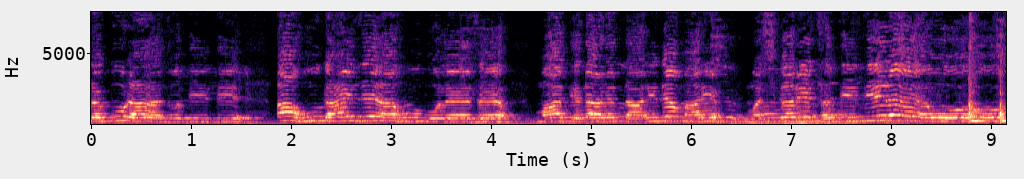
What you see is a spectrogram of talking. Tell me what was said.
ટકુ ટકુ જોતી હતી. આ હું ગાય છે આ બોલે છે. માં તે દાડે તારી મારી મશ્કરી થતી હતી રે ઓ.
